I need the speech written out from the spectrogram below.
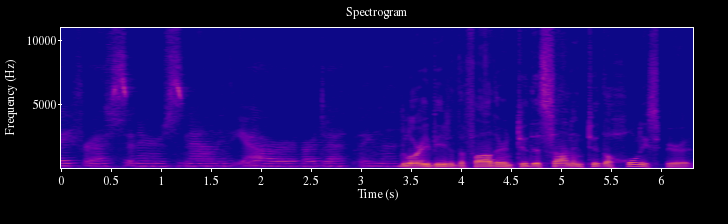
pray for us sinners now and at the hour of our death. Amen. Glory be to the Father, and to the Son, and to the Holy Spirit.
